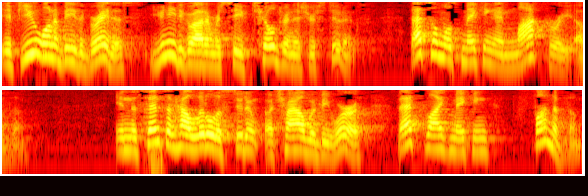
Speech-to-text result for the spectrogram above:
if you want to be the greatest, you need to go out and receive children as your students. That's almost making a mockery of them in the sense of how little a student, a child would be worth, that's like making fun of them.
